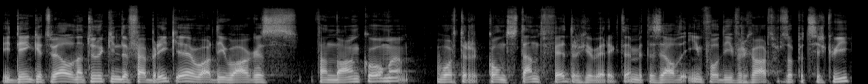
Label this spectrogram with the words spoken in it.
ik denk het wel. Natuurlijk in de fabriek, hè, waar die wagens vandaan komen, wordt er constant verder gewerkt. Hè, met dezelfde info die vergaard wordt op het circuit.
